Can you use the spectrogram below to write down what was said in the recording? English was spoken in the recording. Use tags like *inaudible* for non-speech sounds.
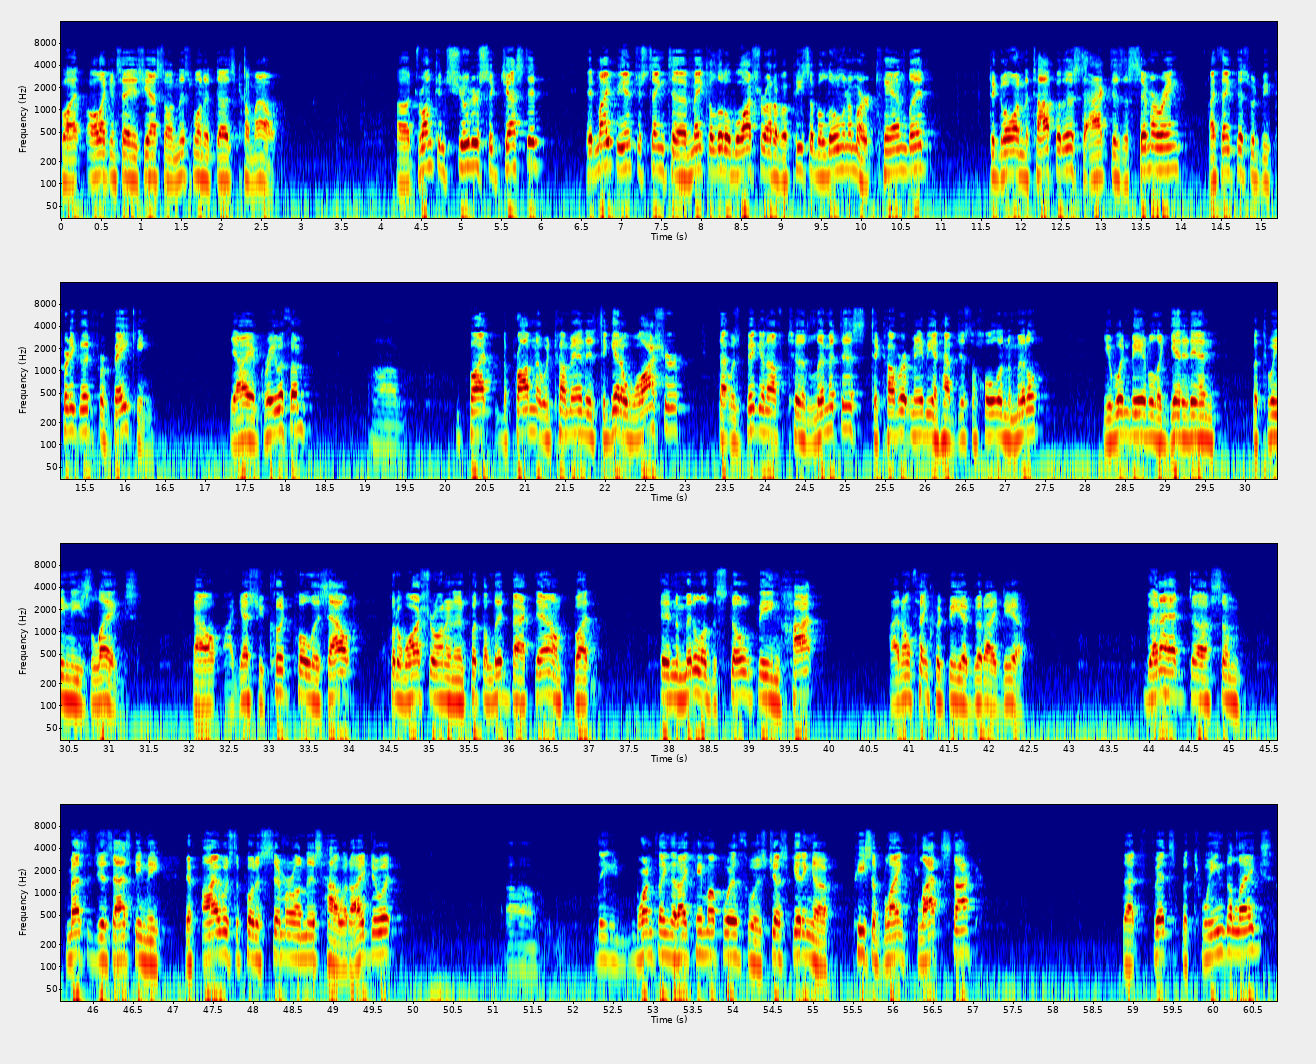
But all I can say is yes, on this one it does come out. Uh, DrunknShooter suggested it might be interesting to make a little washer out of a piece of aluminum or can lid to go on the top of this to act as a simmer ring. I think this would be pretty good for baking. Yeah, I agree with them. Um, but the problem that would come in is to get a washer that was big enough to limit this, to cover it maybe and have just a hole in the middle, you wouldn't be able to get it in between these legs. Now, I guess you could pull this out put a washer on it and put the lid back down, but in the middle of the stove being hot, I don't think would be a good idea. Then I had uh, some messages asking me if I was to put a simmer on this, how would I do it? Uh, the one thing that I came up with was just getting a piece of blank flat stock that fits between the legs,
